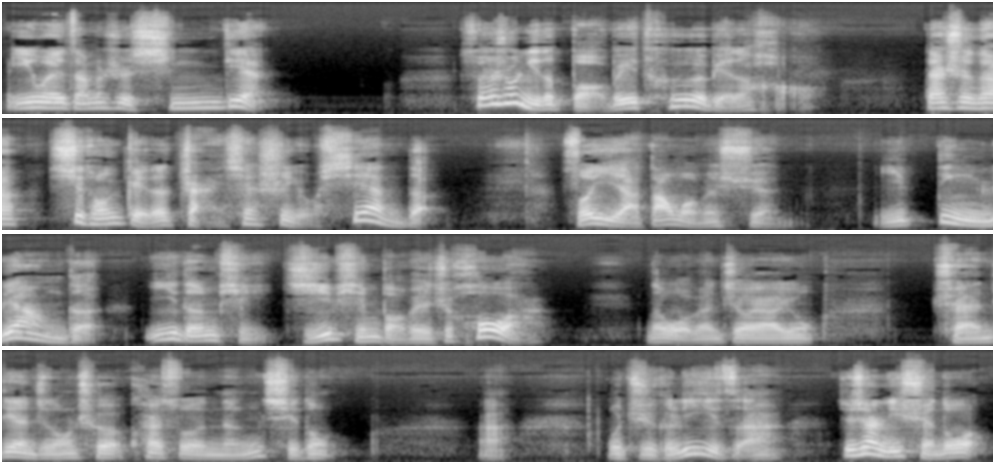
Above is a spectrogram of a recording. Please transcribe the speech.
因为咱们是新店，虽然说你的宝贝特别的好，但是呢，系统给的展现是有限的，所以啊，当我们选一定量的。一等品、极品宝贝之后啊，那我们就要用全电直通车快速的能启动啊。我举个例子啊，就像你选多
